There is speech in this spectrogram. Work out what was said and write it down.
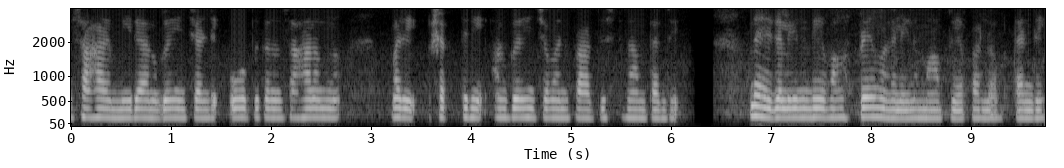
సహాయం మీరే అనుగ్రహించండి. ఓపికను సహనంను మరి శక్తిని అనుగ్రహించమని ప్రార్థిస్తున్నాం తండ్రి. దయగలిగిన దేవా ప్రేమ కలిగిన మా ప్రియపరలో తండ్రి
